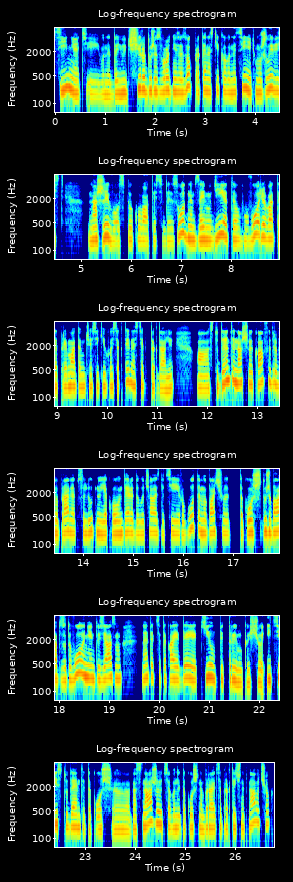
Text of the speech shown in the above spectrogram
цінять і вони дають щиро дуже зворотній зв'язок про те, наскільки вони цінять можливість наживо спілкуватися один з одним, взаємодіяти, обговорювати, приймати участь в якихось активностях і так далі. А студенти нашої кафедри, ви праві абсолютно, як волонтери долучались до цієї роботи. Ми бачили також дуже багато задоволення, ентузіазму. Знаєте, це така ідея кіл підтримки, що і ці студенти також е, наснажуються, вони також набираються практичних навичок,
